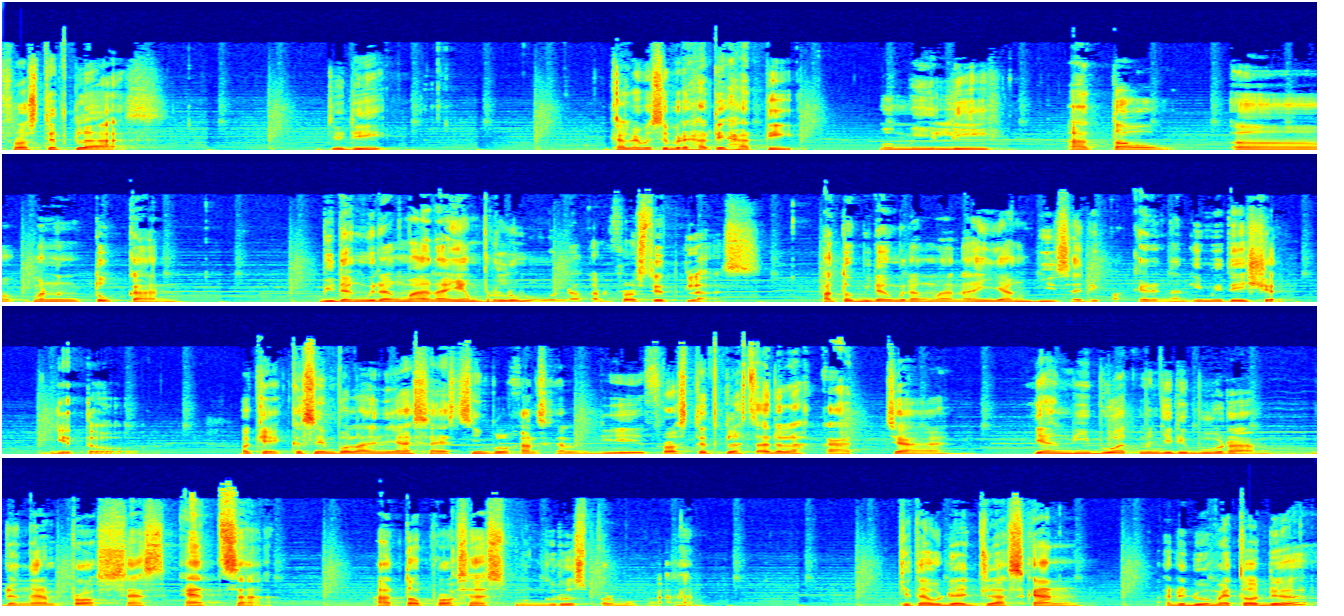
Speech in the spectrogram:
frosted glass. Jadi kalian mesti berhati-hati memilih atau uh, menentukan bidang-bidang mana yang perlu menggunakan frosted glass atau bidang-bidang mana yang bisa dipakai dengan imitation gitu. Oke, kesimpulannya saya simpulkan sekali lagi, frosted glass adalah kaca yang dibuat menjadi buram dengan proses etsa atau proses menggerus permukaan. Kita udah jelaskan ada dua metode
